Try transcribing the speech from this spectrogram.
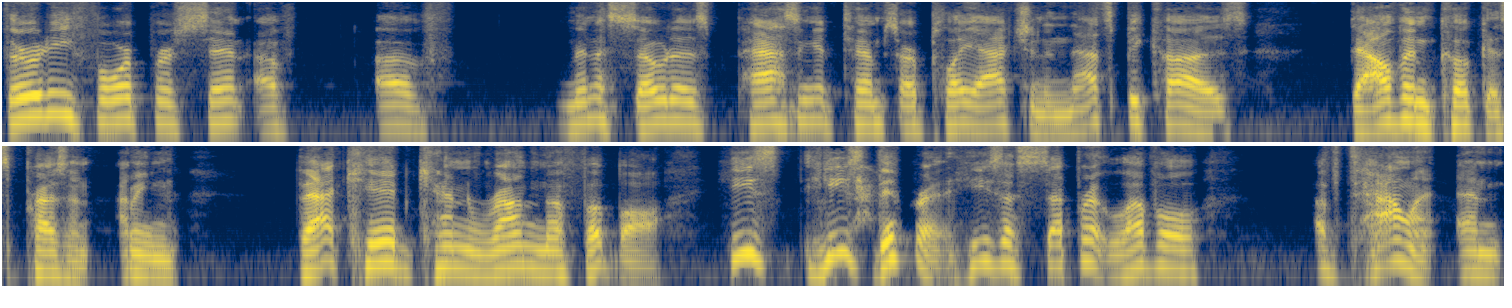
thirty four percent of of Minnesota's passing attempts are play action, and that's because Dalvin Cook is present. I mean, that kid can run the football. He's he's different. He's a separate level of talent, and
